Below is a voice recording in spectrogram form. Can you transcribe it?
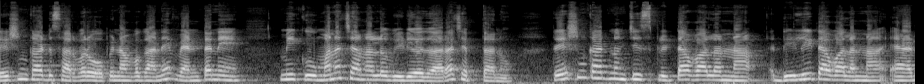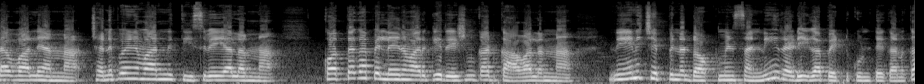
రేషన్ కార్డు సర్వర్ ఓపెన్ అవ్వగానే వెంటనే మీకు మన ఛానల్లో వీడియో ద్వారా చెప్తాను. రేషన్ కార్డు నుంచి స్ప్లిట్ అవ్వాలన్నా డిలీట్ అవ్వాలన్నా యాడ్ అవ్వాలి అన్నా చనిపోయిన వారిని తీసివేయాలన్నా కొత్తగా పెళ్ళైన వారికి రేషన్ కార్డు కావాలన్నా నేను చెప్పిన డాక్యుమెంట్స్ అన్నీ రెడీగా పెట్టుకుంటే కనుక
